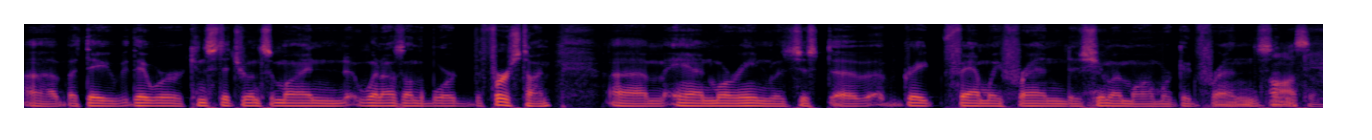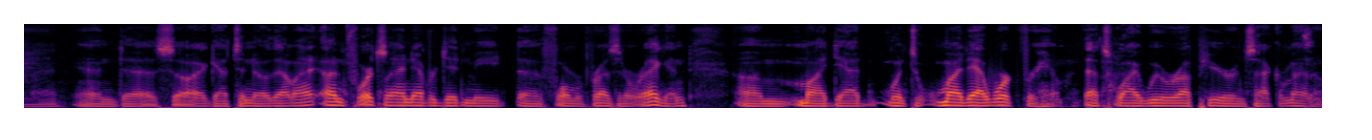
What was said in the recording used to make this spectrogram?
Uh, but they they were constituents of mine when I was on the board the first time, um, and Maureen was just a, a great family friend. She and my mom were good friends. and- Awesome, man. and uh, so I got to know them. I, unfortunately, I never did meet uh, former President Reagan. Um, my dad went to my dad worked for him. That's why we were up here in Sacramento.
